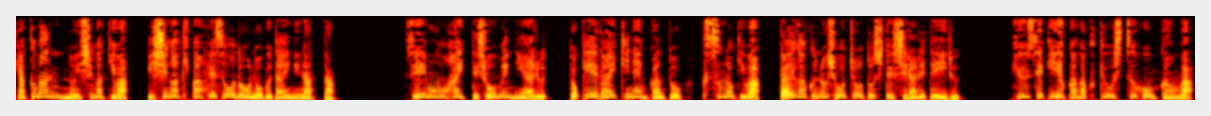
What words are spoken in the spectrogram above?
100万の石垣は、石垣カフェ騒動の舞台になった。正門を入って正面にある時計大記念館とクスノキは大学の象徴として知られている。旧石湯科学教室本館は、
